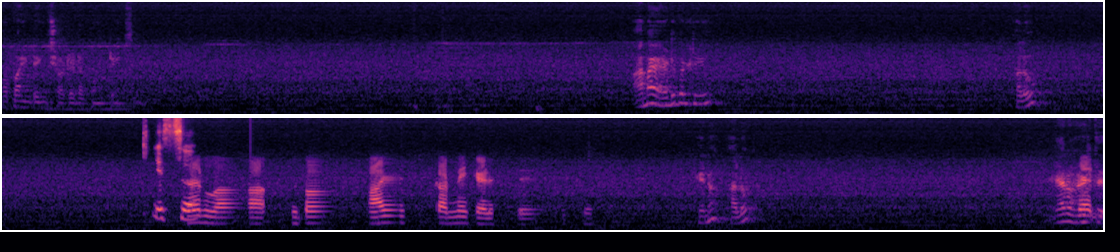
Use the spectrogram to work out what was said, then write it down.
appointing chartered accountants. Am I audible to you? Hello? Yes, sir. Sir करने कैसे यू नो hello. यार वैसे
